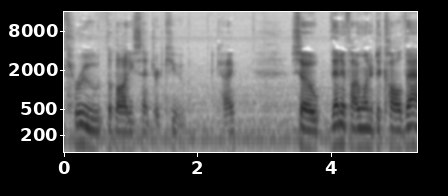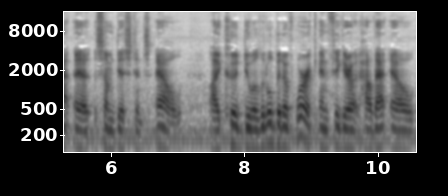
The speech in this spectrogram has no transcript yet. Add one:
through the body-centered cube. Okay. So then if I wanted to call that uh, some distance L, I could do a little bit of work and figure out how that L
